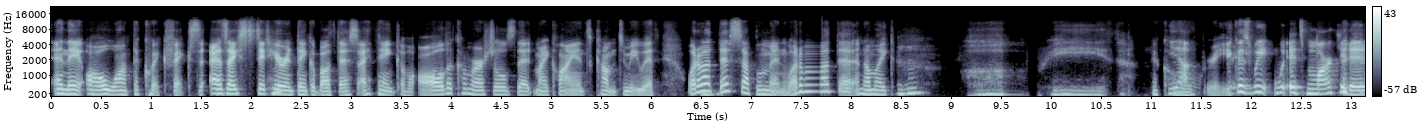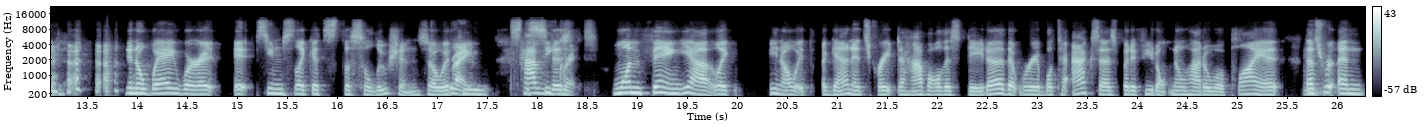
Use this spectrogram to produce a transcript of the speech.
and they all want the quick fix. As I sit here and think about this, I think of all the commercials that my clients come to me with. What about mm-hmm. this supplement? What about that? And I'm like, mm-hmm. oh, breathe. Nicole, yeah, breathe. because we it's marketed in a way where it it seems like it's the solution. So if right. you it's have this one thing, yeah, like you know, it again, it's great to have all this data that we're able to access, but if you don't know how to apply it, that's mm-hmm. re- and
